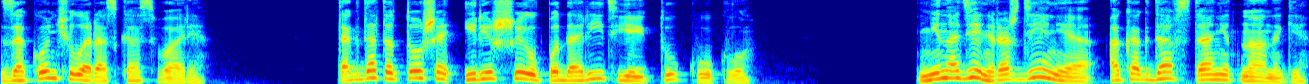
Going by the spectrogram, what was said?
Закончила рассказ Варя. Тогда-то Тоша и решил подарить ей ту куклу. Не на день рождения, а когда встанет на ноги.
